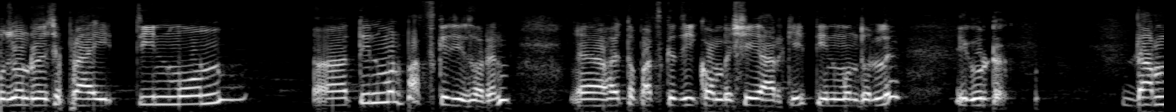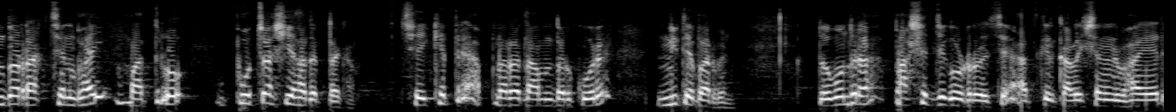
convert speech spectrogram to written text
ওজন রয়েছে প্রায় তিন মন তিন মন পাঁচ কেজি ধরেন। হয়তো পাঁচ কেজি কম বেশি আর কি, তিন মন ধরলে এই গরুটা দাম দর রাখছেন ভাই মাত্র পঁচাশি হাজার টাকা। সেই ক্ষেত্রে আপনারা দাম দর করে নিতে পারবেন। তো বন্ধুরা, পাশের যে গরু রয়েছে, আজকের কালেকশনের ভাইয়ের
